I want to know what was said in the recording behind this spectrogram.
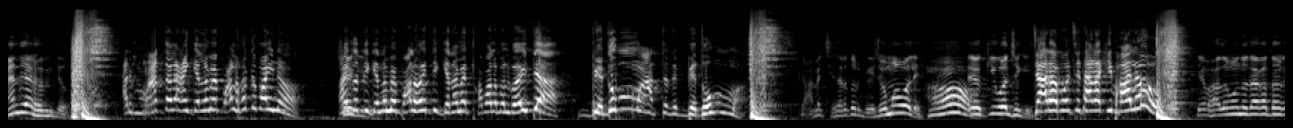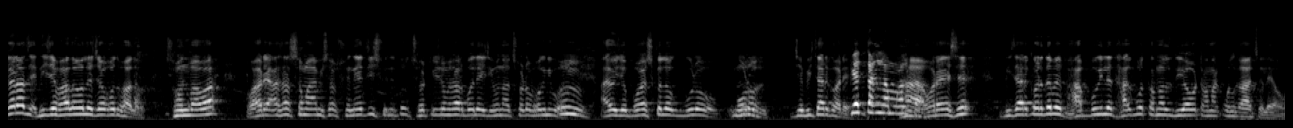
ম্যানেজার হবি তো। আরে মার তালে আমি গ্রামে পাল হতে পাই না। আমি যদি গেলামে পাল হইতে গেলামে থাবাল বলব এইটা বেদম মারতে বেদম মা গ্রামের ছেলেরা তোর বেজমা বলে? হ্যাঁ। এ কি বলছে কি? যারা বলছে তারা কি ভালো? কে ভালো মন্দ দেখার দরকার আছে? নিজে ভালো হলে জগৎ ভালো। শোন বাবা ঘরে আসার সময় আমি সব শুনেছি শুনে তো ছোট সময় বলে জীবন ছোট ভগ্নি বল আর ওই যে বয়স্ক লোক বুড়ো মোড়ল যে বিচার করে। পেট টাংলাম মালটা। হ্যাঁ ওরা এসে বিচার করে দেবে ভাব বুঝলে থাকব তা নাহলে দুই টানা কলকাতা চলে যাব।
